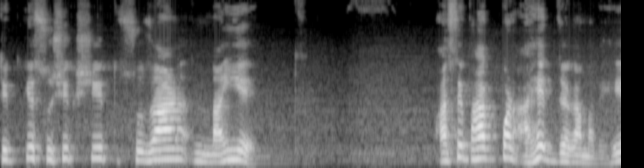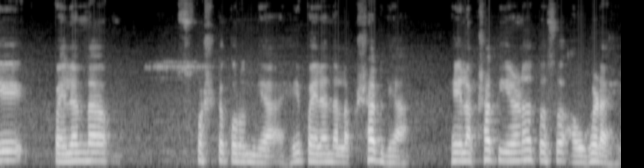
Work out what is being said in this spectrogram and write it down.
तितके सुशिक्षित सुजाण नाही आहेत असे भाग पण आहेत जगामध्ये. हे पहिल्यांदा स्पष्ट करून घ्या हे पहिल्यांदा लक्षात घ्या. हे लक्षात येणं तसं अवघड आहे.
